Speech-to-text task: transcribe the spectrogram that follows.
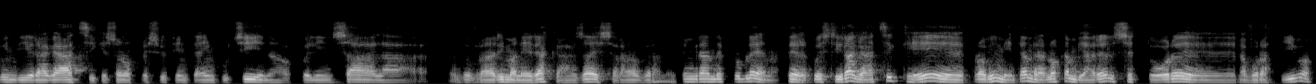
quindi i ragazzi che sono cresciuti in te in cucina o quelli in sala dovranno rimanere a casa e sarà veramente un grande problema per questi ragazzi che probabilmente andranno a cambiare il settore lavorativo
